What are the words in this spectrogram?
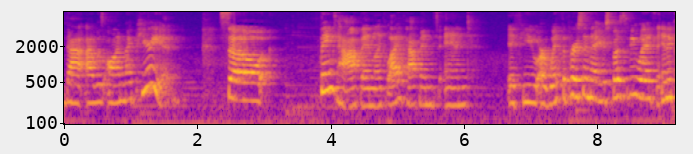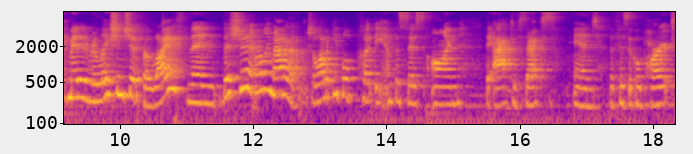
that I was on my period. So things happen, like life happens, and if you are with the person that you're supposed to be with in a committed relationship for life, then this shouldn't really matter that much. A lot of people put the emphasis on the act of sex and the physical part,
